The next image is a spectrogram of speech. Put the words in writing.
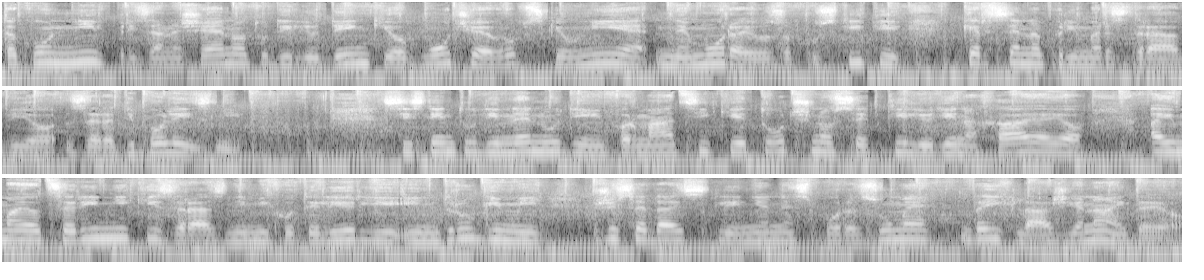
Tako ni prizanešeno tudi ljudem, ki območje Evropske unije ne morejo zapustiti, ker se naprimer zdravijo zaradi bolezni. Sistem tudi ne nudi informacij, kje točno se ti ljudje nahajajo, a imajo cariniki z raznimi hotelirji in drugimi že sedaj sklenjene sporazume, da jih lažje najdejo.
